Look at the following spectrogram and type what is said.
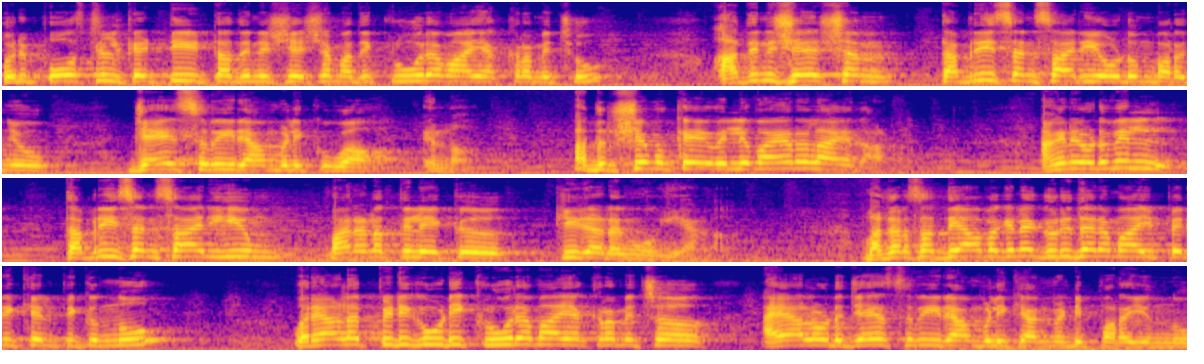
ഒരു പോസ്റ്റിൽ കെട്ടിയിട്ടതിന് ശേഷം അതിക്രൂരമായി ആക്രമിച്ചു. അതിനുശേഷം തബ്രീസ് അൻസാരിയോടും പറഞ്ഞു ജയ ശ്രീരാം വിളിക്കുക എന്ന്. ആ ദൃശ്യമൊക്കെ വലിയ വൈറലായതാണ്. അങ്ങനെ ഒടുവിൽ തബ്രീസ് അൻസാരിയും മരണത്തിലേക്ക് കീഴടങ്ങുകയാണ്. മദർസ അധ്യാപകനെ ഗുരുതരമായി പരിക്കേൽപ്പിക്കുന്നു. ഒരാളെ പിടികൂടി ക്രൂരമായി ആക്രമിച്ച് അയാളോട് ജയശ്രീരാം വിളിക്കാൻ വേണ്ടി പറയുന്നു.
